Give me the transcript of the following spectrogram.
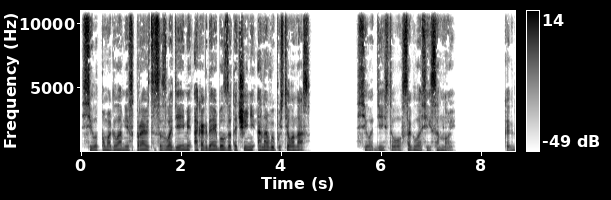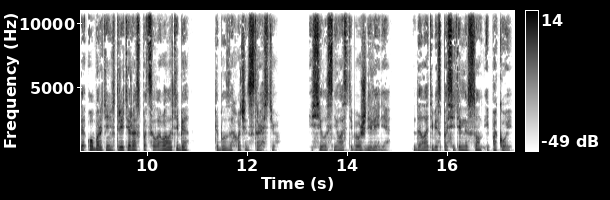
Сила помогла мне справиться со злодеями, а когда я был в заточении, она выпустила нас. Сила действовала в согласии со мной. Когда оборотень в третий раз поцеловала тебя, ты был захвачен страстью, и сила сняла с тебя вожделение, дала тебе спасительный сон и покой.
